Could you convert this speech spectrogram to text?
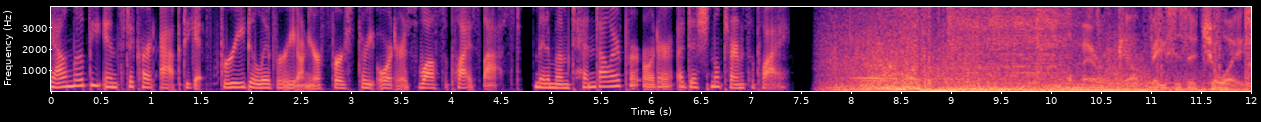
Download the Instacart app to get free delivery on your first three orders while supplies last. Minimum $10 per order, additional term supply. America faces a choice.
